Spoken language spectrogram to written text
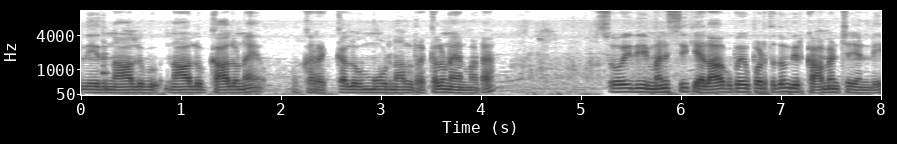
లేదు నాలుగు నాలుగు కాళ్ళు ఉన్నాయి. ఒక రెక్కలు మూడు నాలుగు రెక్కలు ఉన్నాయన్నమాట. సో ఇది మనిషికి ఎలా ఉపయోగపడుతుందో మీరు కామెంట్ చేయండి.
